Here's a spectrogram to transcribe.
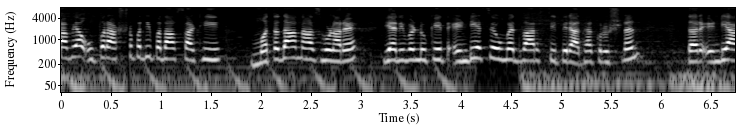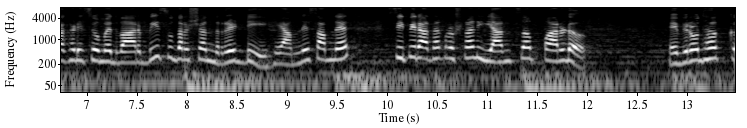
सतराव्या उपराष्ट्रपती पदासाठी मतदान आज होणार आहे. या निवडणुकीत एनडीएचे उमेदवार सी पी राधाकृष्णन तर इंडिया आघाडीचे उमेदवार बी सुदर्शन रेड्डी हे आमने सामने आहेत. सी पी राधाकृष्णन यांचं पारडं. हे विरोधक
